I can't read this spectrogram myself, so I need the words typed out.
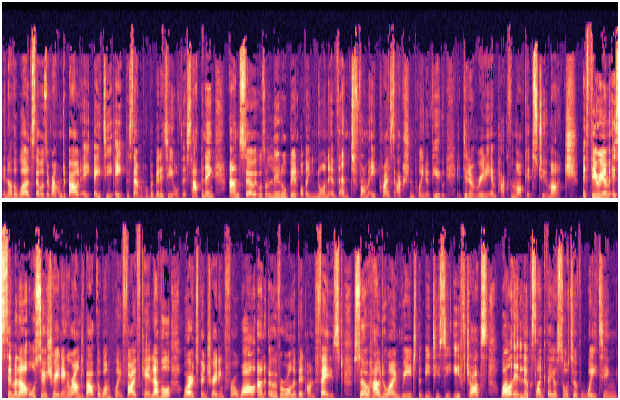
In other words, there was around about a 88% probability of this happening, and so it was a little bit of a non-event from a price action point of view. It didn't really impact the markets too much. Ethereum is similar, also trading around about the 1.5k level, where it's been trading for a while and overall a bit unfazed. So how do I read the BTC ETH charts? Well, it looks like they are sort of waiting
